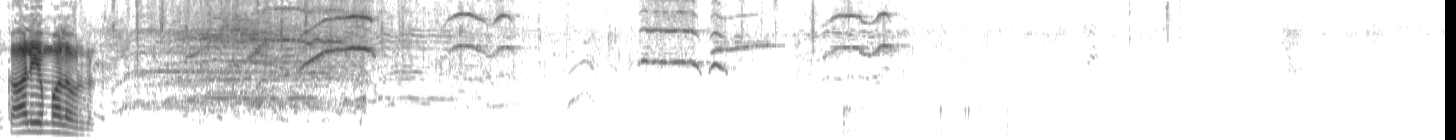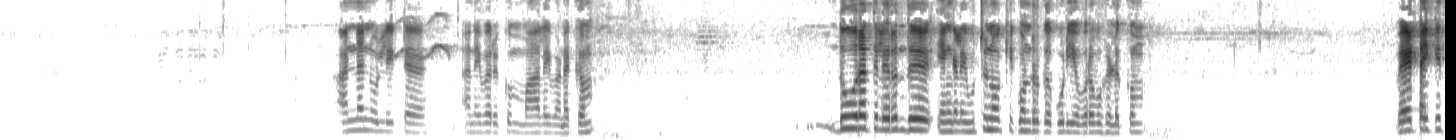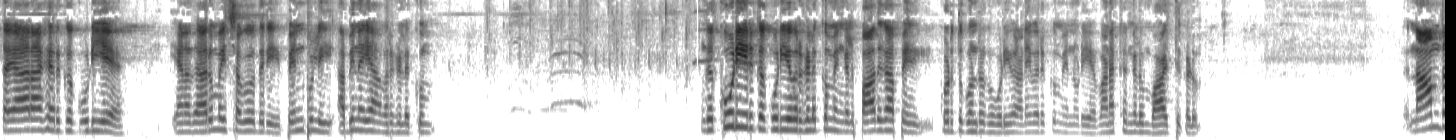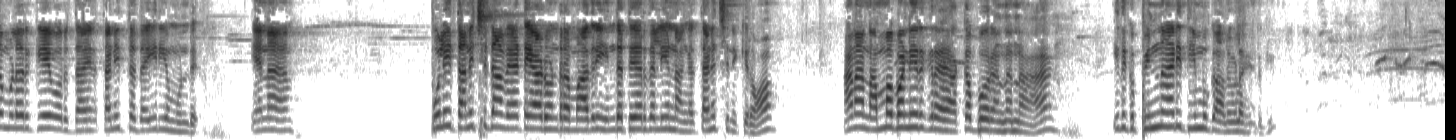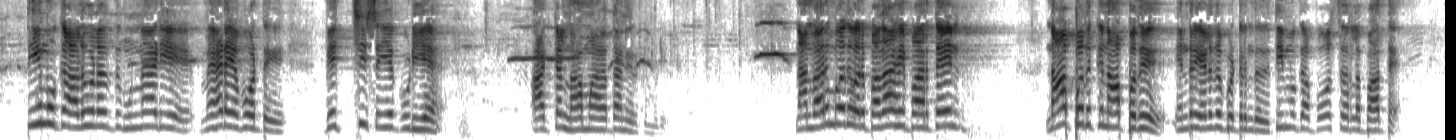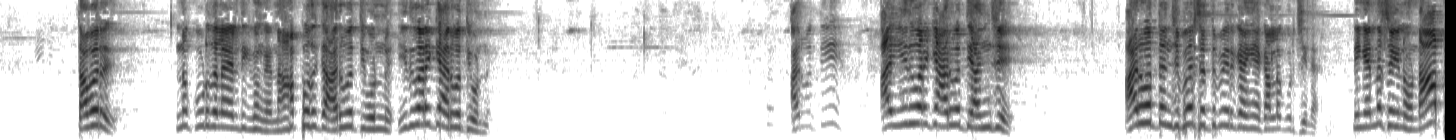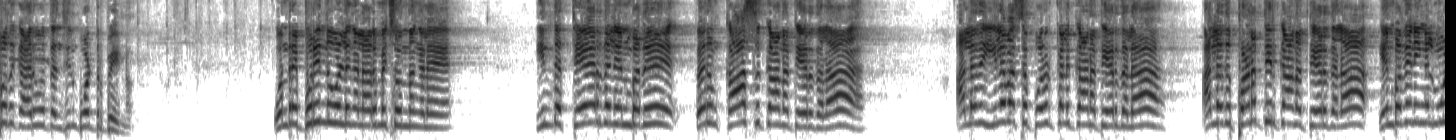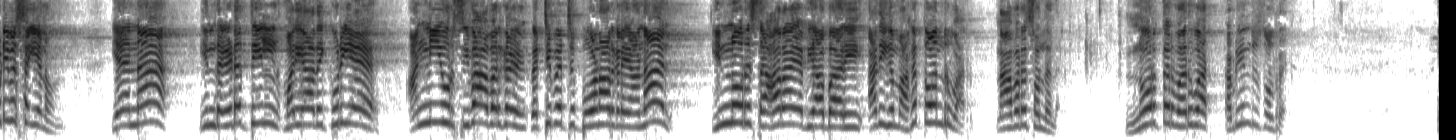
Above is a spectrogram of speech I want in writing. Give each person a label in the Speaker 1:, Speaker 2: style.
Speaker 1: காளியம்மாள் அவர்கள்.
Speaker 2: அண்ணன் உள்ளிட்ட அனைவருக்கும் மாலை வணக்கம். தூரத்திலிருந்து எங்களை உற்று நோக்கி கொண்டிருக்கக்கூடிய உறவுகளுக்கும் வேட்டைக்கு தயாராக இருக்கக்கூடிய எனது அருமை சகோதரி பெண்புலி அபிநயா அவர்களுக்கும் இங்கு கூடியிருக்கக்கூடியவர்களுக்கும் எங்கள் பாதுகாப்பை கொடுத்து கொண்டிருக்கக்கூடிய அனைவருக்கும் என்னுடைய வணக்கங்களும் வாழ்த்துக்களும். நாம் தமிழருக்கே ஒரு தை- தனித்த தைரியம் உண்டு. ஏன்னா புலி தனிச்சு தான் வேட்டையாடுன்ற மாதிரி இந்த தேர்தலையும் நாங்கள் தனிச்சு நிக்கிறோம். ஆனா நம்ம பண்ணியிருக்கிற அக்கப்போர் என்னன்னா இதுக்கு பின்னாடி திமுக அலுவலகம் இருக்கு. திமுக அலுவலகத்துக்கு முன்னாடியே மேடையை போட்டு வெச்சு செய்யக்கூடிய ஆட்கள் நாம தான் இருக்க முடியும். நான் வரும்போது ஒரு பதாகை பார்த்தேன். நாற்பதுக்கு நாற்பது என்று எழுதப்பட்டிருந்தது. திமுக போஸ்டர்ல பார்த்தேன். தவறு. இன்னும் கூடுதலா எழுதிக்கோங்க. நாற்பதுக்கு அறுபத்தி ஒன்னு. இதுவரைக்கும் அறுபத்தி ஒன்னு. அறுபத்தி? இது வரைக்கும் அறுபத்தி அஞ்சு. அறுபத்தஞ்சு பேர் செத்து போயிருக்காங்க கள்ளக்குறிச்சியில. நீங்க என்ன செய்யணும்? நாற்பதுக்கு அறுபத்தஞ்சுன்னு போட்டு போயிடணும். ஒன்றை புரிந்து கொள்ளுங்கள் அருமை சொந்தங்களே. இந்த தேர்தல் என்பது வெறும் காசுக்கான தேர்தலா? அல்லது இலவச பொருட்களுக்கான தேர்தலா? அல்லது பணத்திற்கான தேர்தலா? என்பதை நீங்கள் முடிவு செய்யணும். ஏன்னா இந்த இடத்தில் மரியாதைக்குரிய அன்னியூர் சிவா அவர்கள் வெற்றி பெற்று போனார்களே ஆனால் இன்னொரு சாராய வியாபாரி அதிகமாக தோன்றுவார். நான் அவரை சொல்லல. இன்னொருத்தர் வருவார் அப்படின்னு சொல்றேன்.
